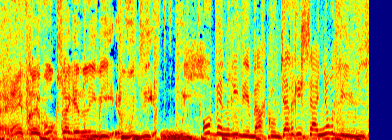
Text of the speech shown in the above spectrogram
Rinfrae Volkswagen Levy vous dit oui. Aubainerie débarque aux Galeries Chagnon de Lévis.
